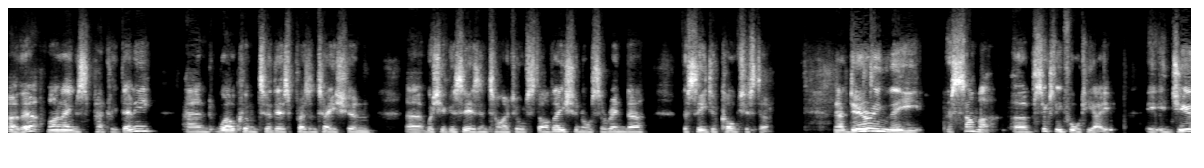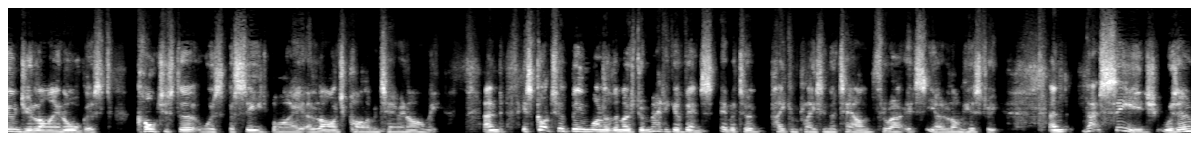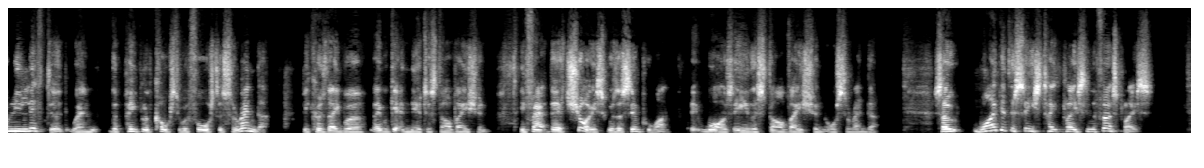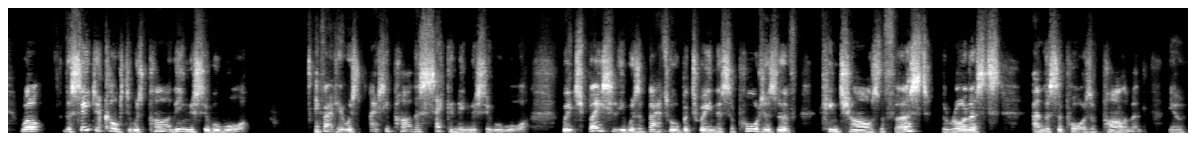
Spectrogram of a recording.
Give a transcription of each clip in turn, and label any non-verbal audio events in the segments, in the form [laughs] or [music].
Hi there, my name's Patrick Denney and welcome to this presentation uh, which you can see is entitled Starvation or Surrender, the Siege of Colchester. Now during the summer of 1648, in June, July and August, Colchester was besieged by a large parliamentarian army and it's got to have been one of the most dramatic events ever to have taken place in the town throughout its you know, long history. And that siege was only lifted when the people of Colchester were forced to surrender because they were, they were getting near to starvation. In fact, their choice was a simple one. It was either starvation or surrender. So why did the siege take place in the first place? Well, the siege of Colchester was part of the English Civil War in fact, it was actually part of the Second English Civil War, which basically was a battle between the supporters of King Charles I, the Royalists, and the supporters of Parliament, you know,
